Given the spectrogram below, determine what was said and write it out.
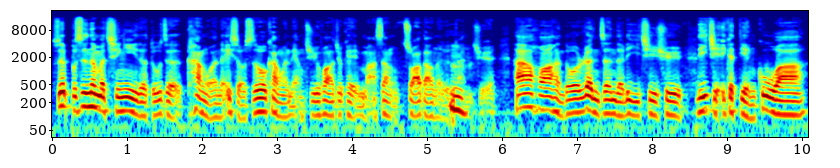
所以不是那么轻易的，读者看完了一首诗或看完两句话就可以马上抓到那个感觉。他要花很多认真的力气去理解一个典故啊，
